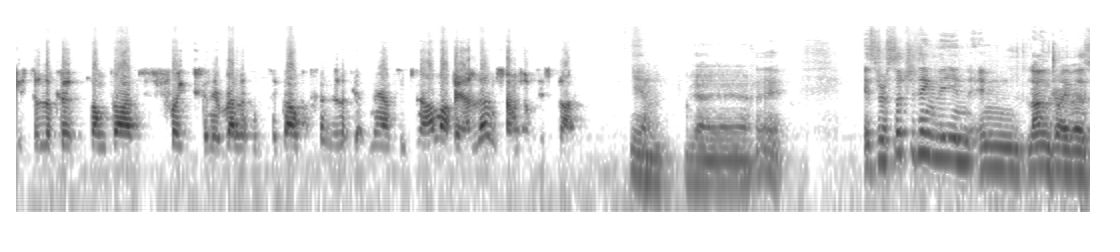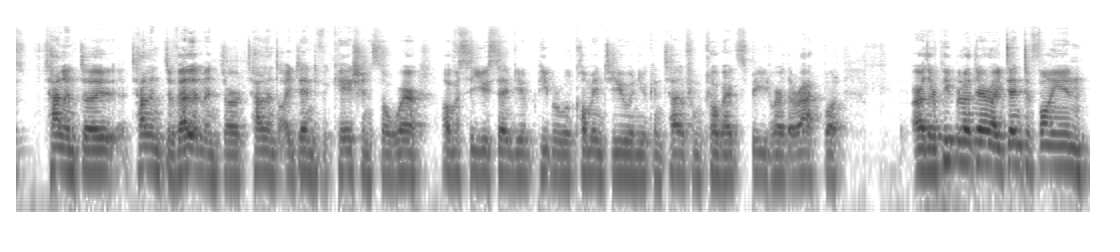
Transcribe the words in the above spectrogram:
used to look at long drivers as freaks and irrelevant to golf, I think they look at now and think, no, I might be able to learn something of this guy. Yeah. Mm. Yeah, yeah, yeah. Okay. Is there such a thing, Lee, in, in long drivers talent uh, talent development or talent identification. So where obviously you said you people will come into you and you can tell from clubhead speed where they're at, but are there people out there identifying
